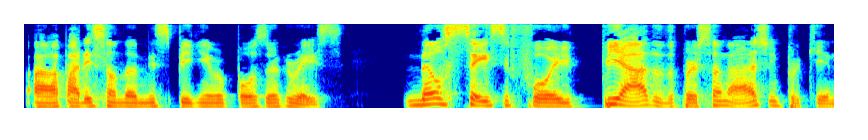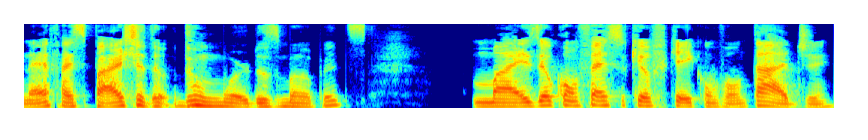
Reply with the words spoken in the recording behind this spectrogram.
a aparição da Miss Pig em RuPaul's Drag Race. Não sei se foi piada do personagem, porque, né, faz parte do, do humor dos Muppets, mas eu confesso que eu fiquei com vontade.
